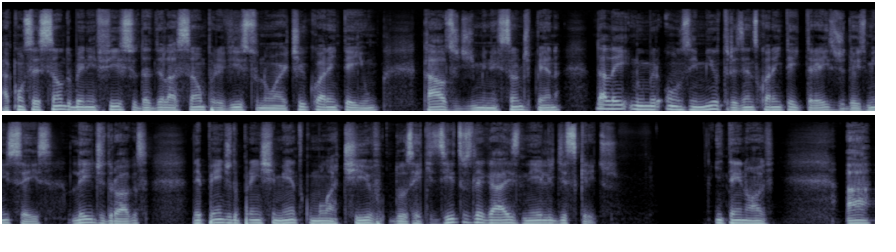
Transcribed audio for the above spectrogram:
A concessão do benefício da delação previsto no artigo 41, causa de diminuição de pena, da Lei nº 11.343 de 2006, Lei de Drogas, depende do preenchimento cumulativo dos requisitos legais nele descritos. Item 9. A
